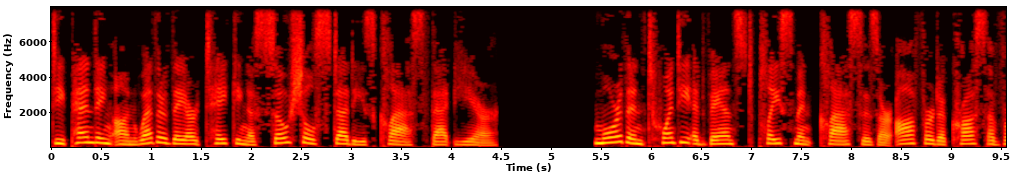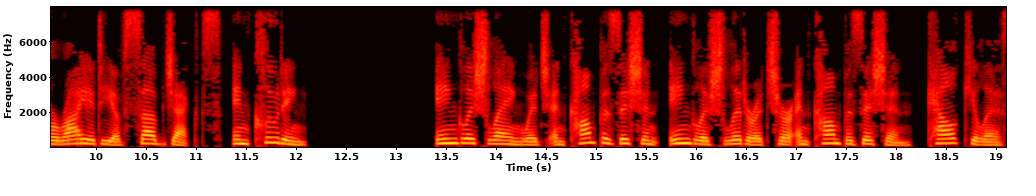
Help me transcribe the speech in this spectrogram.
depending on whether they are taking a social studies class that year. More than 20 advanced placement classes are offered across a variety of subjects, including English language and composition, English literature and composition, calculus,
